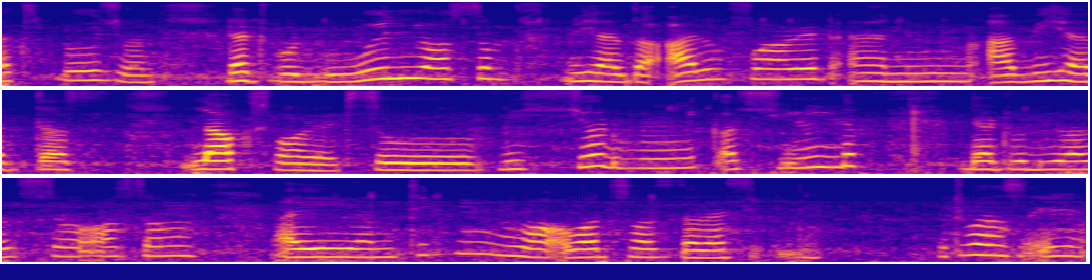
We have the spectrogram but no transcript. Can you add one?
explosion. That would be really awesome. We have the iron for it and uh, we have the locks for it. So we should make a shield. That would be also awesome. I am thinking what, was the recipe. It was it,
